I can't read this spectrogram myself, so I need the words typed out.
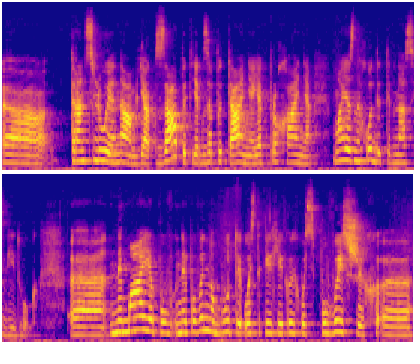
е, транслює нам як запит, як запитання, як прохання, має знаходити в нас відгук. Е, немає, не повинно бути ось таких якихось повищих е,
